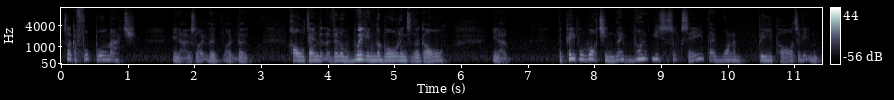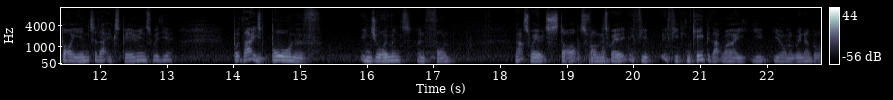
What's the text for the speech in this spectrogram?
It's like a football match, you know. It's like the like the Holte end at the Villa willing the ball into the goal. You know, the people watching they want you to succeed. They want to be part of it and buy into that experience with you. But that is born of enjoyment and fun. That's where it starts from. It's where if you if you can keep it that way, you you're on a winner. But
